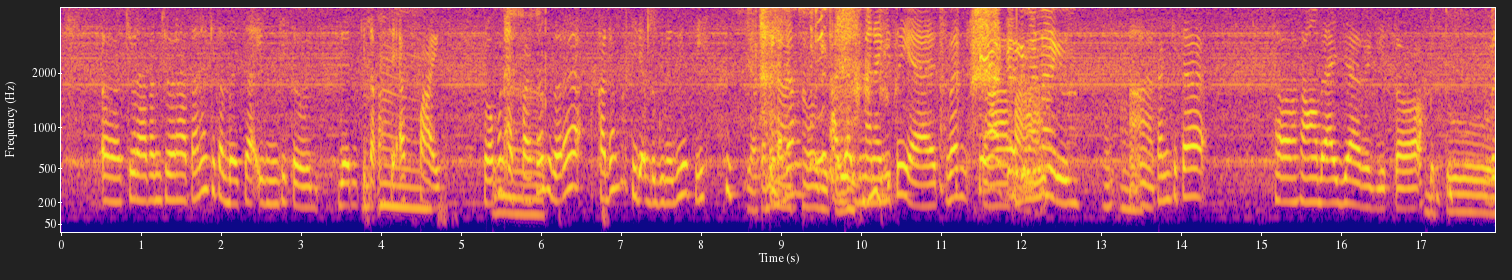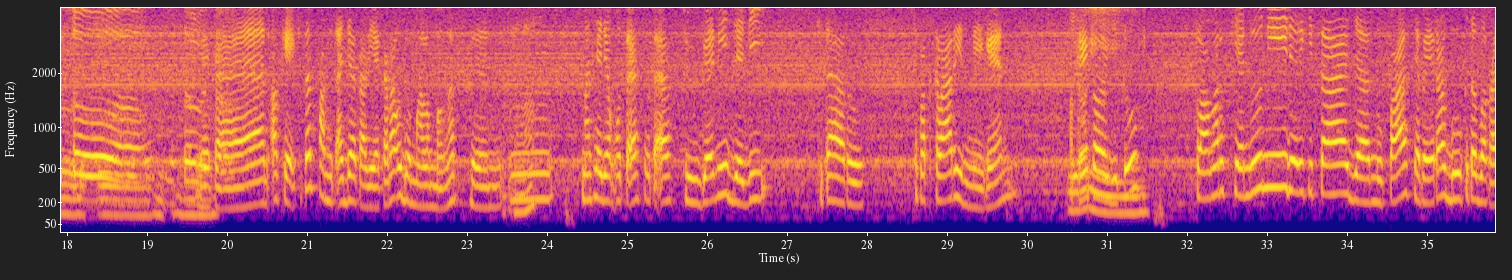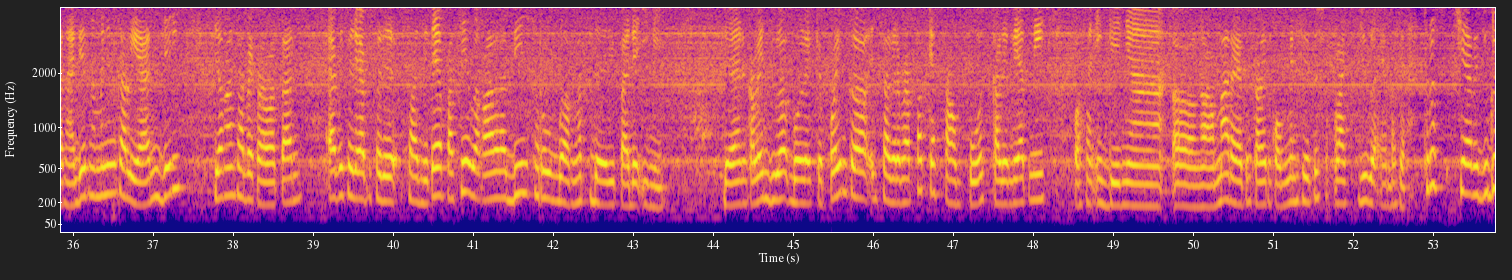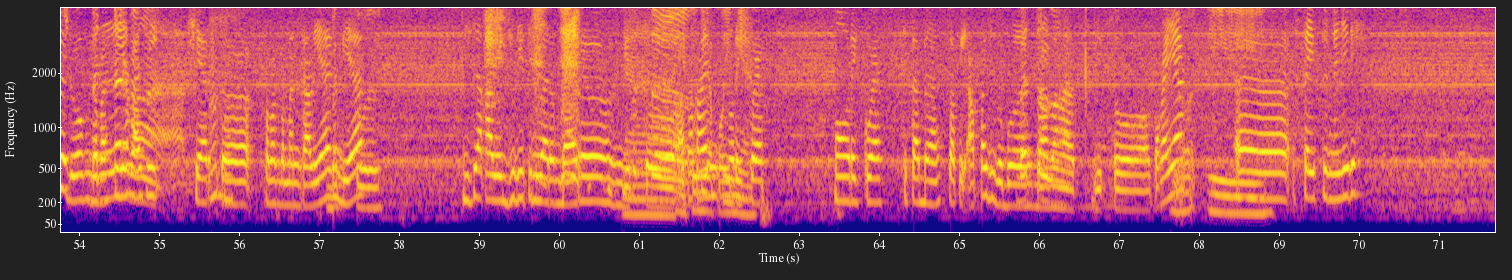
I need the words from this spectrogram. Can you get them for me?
eh, curhatan-curhatannya kita bacain gitu dan kita kasih Mm-mm. advice walaupun Bener. advice-nya sebenarnya kadang tidak berguna juga sih ya kadang kadang ngaco gitu ya agak gimana gitu ya cuman Ya, agak apa- gimana gitu. Mm-mm. Nah, kan kita sama-sama belajar gitu. Betul. Betul, betul. ya kan? Oke kita pamit aja kali ya karena udah malam banget dan hmm, masih ada yang UTS UTS juga nih jadi kita harus cepat kelarin nih kan? Oke, kalau gitu, Pelamar sekian dulu nih dari kita. Jangan lupa setiap hari Rabu kita bakalan hadir nemenin kalian. Jadi jangan sampai kelewatan. Episode-episode selanjutnya pasti bakal lebih seru banget daripada ini. Dan kalian juga boleh kepoin ke Instagramnya podcast kampus. Kalian lihat nih postan IG-nya eh, ngelamar ya, terus kalian komen sih terus like juga ya pasti. Terus share juga dong, udah pasti ya pasti banget. share ke teman-teman kalian biar betul bisa kalian julitin bareng-bareng gitu. Nah, Apa kalian dia mau request mau request kita bahas topik apa juga boleh Betul banget gitu. Pokoknya eh, stay tune aja deh.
